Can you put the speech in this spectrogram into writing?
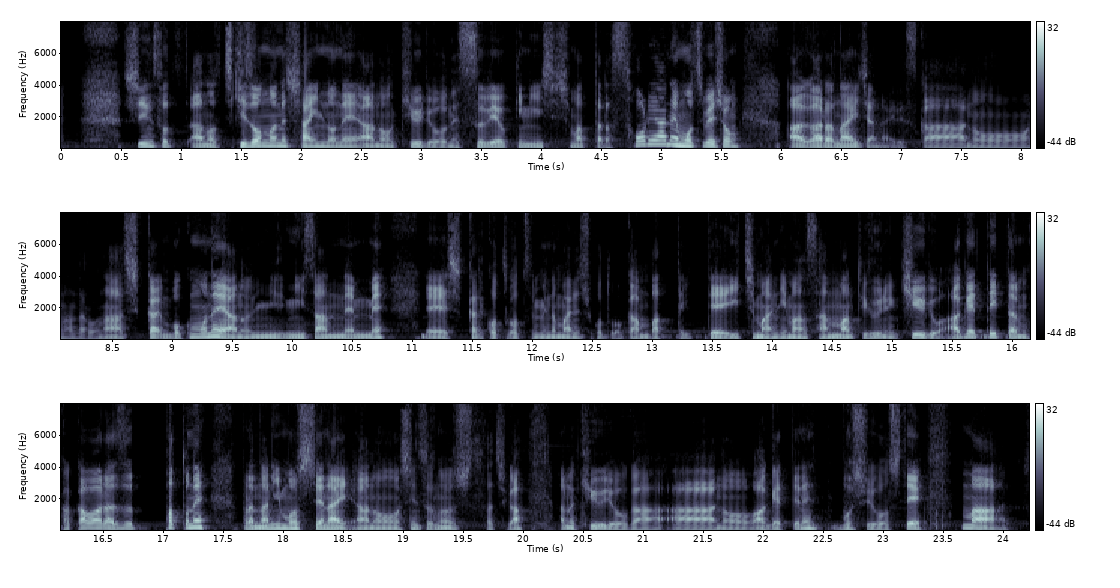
新卒、あの、既存のね、社員のね、あの、給料をね、据え置きにしてしまったら、そりゃね、モチベーション上がらないじゃないですか。あの、なんだろうな、しっかり、僕もね、あの、2、3年目、えー、しっかりコツコツ目の前の仕事を頑張っていって、1万、2万、3万というふうに給料を上げていったにもかかわらず、パッとね、まだ何もしてない、あの、新卒の人たちが、あの、給料が、あの、上げてね、募集をして、まあ、普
